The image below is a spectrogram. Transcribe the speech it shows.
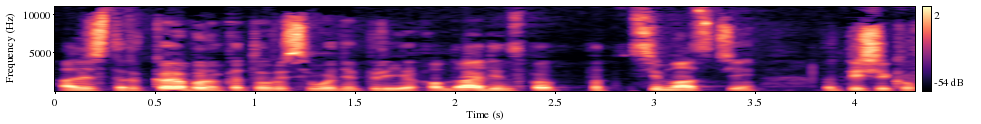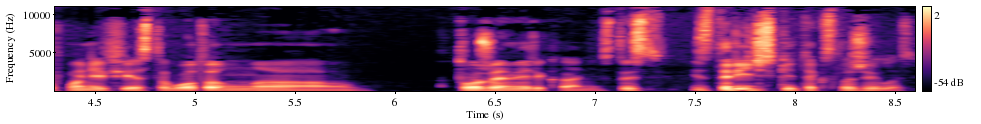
Алистер Кэберн, который сегодня приехал, да, один из по- по- 17 подписчиков манифеста, вот он э, тоже американец. То есть исторически так сложилось.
